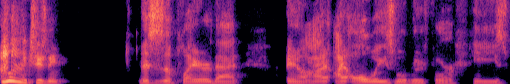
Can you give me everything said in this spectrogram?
excuse me. This is a player that, you know, I, I always will root for. He's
